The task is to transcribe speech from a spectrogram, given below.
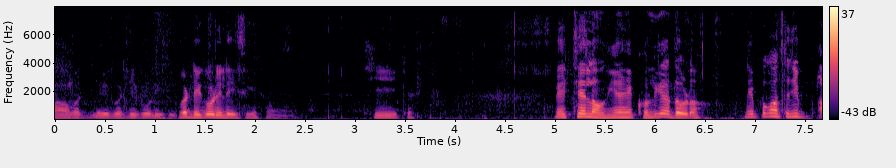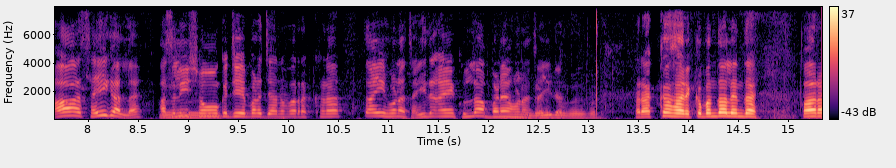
ਹਾਂ ਵੱਡੀ ਵੱਡੀ ਕੋੜੀ ਸੀ। ਵੱਡੀ ਘੋੜੀ ਲਈ ਸੀ ਠੀਕ ਹੈ। ਇੱਥੇ ਲਾਉਂਦੀਆਂ ਇਹ ਖੁੱਲੀਆਂ ਦੌੜਾਂ। ਨਹੀਂ ਭਗਵੰਤ ਜੀ ਆਹ ਸਹੀ ਗੱਲ ਹੈ। ਅਸਲੀ ਸ਼ੌਂਕ ਜੇ ਪਰ ਜਾਨਵਰ ਰੱਖਣਾ ਤਾਂ ਹੀ ਹੋਣਾ ਚਾਹੀਦਾ ਐ ਖੁੱਲਾ ਬਣਿਆ ਹੋਣਾ ਚਾਹੀਦਾ। ਰੱਖ ਹਰ ਇੱਕ ਬੰਦਾ ਲੈਂਦਾ ਪਰ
